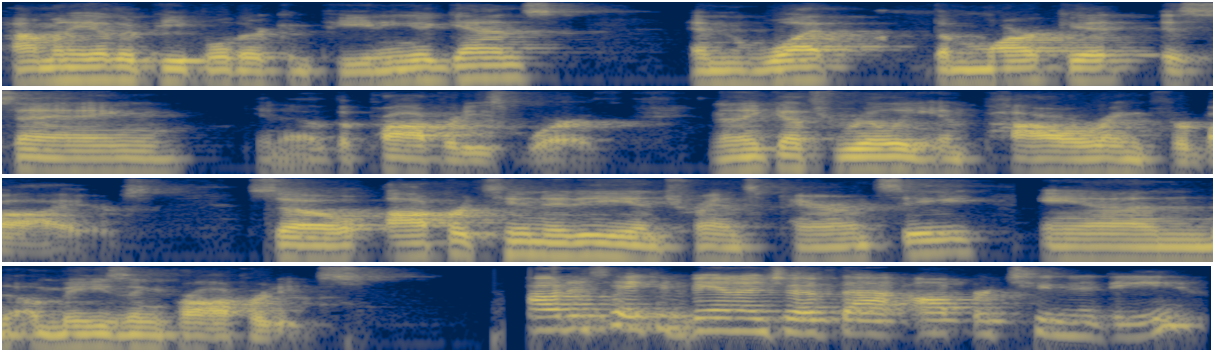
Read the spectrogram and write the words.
how many other people they're competing against and what the market is saying, you know, the property's worth. And I think that's really empowering for buyers. So opportunity and transparency and amazing properties. How to take advantage of that opportunity.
